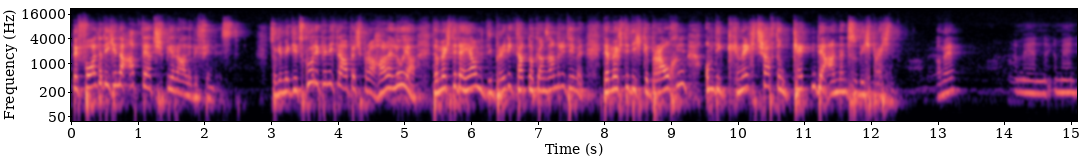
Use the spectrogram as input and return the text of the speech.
bevor du dich in der Abwärtsspirale befindest. Sag mir geht's gut, ich bin nicht in der Abwärtsspirale. Halleluja. Da möchte der Herr, und die Predigt hat noch ganz andere Themen, der möchte dich gebrauchen, um die Knechtschaft und Ketten der anderen zu durchbrechen. Amen. Amen, Amen.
